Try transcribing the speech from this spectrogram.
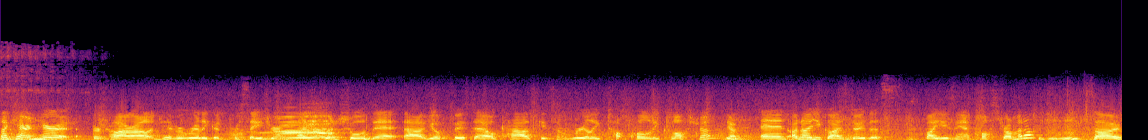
So Karen, here at Retire Island, you have a really good procedure in place to ensure that uh, your first day old calves get some really top quality colostrum. Yep. And I know you guys do this by using a colostrometer. Mm-hmm. So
